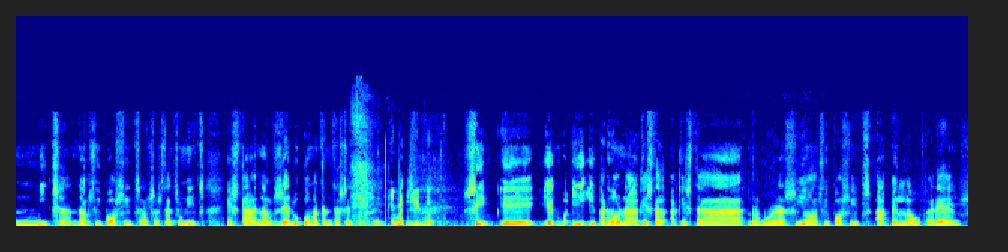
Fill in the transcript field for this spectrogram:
mitja dels dipòsits als Estats Units està en el 0,37%. Imagina't. Sí, eh, i, i, i perdona, aquesta, aquesta remuneració als dipòsits, Apple la ofereix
